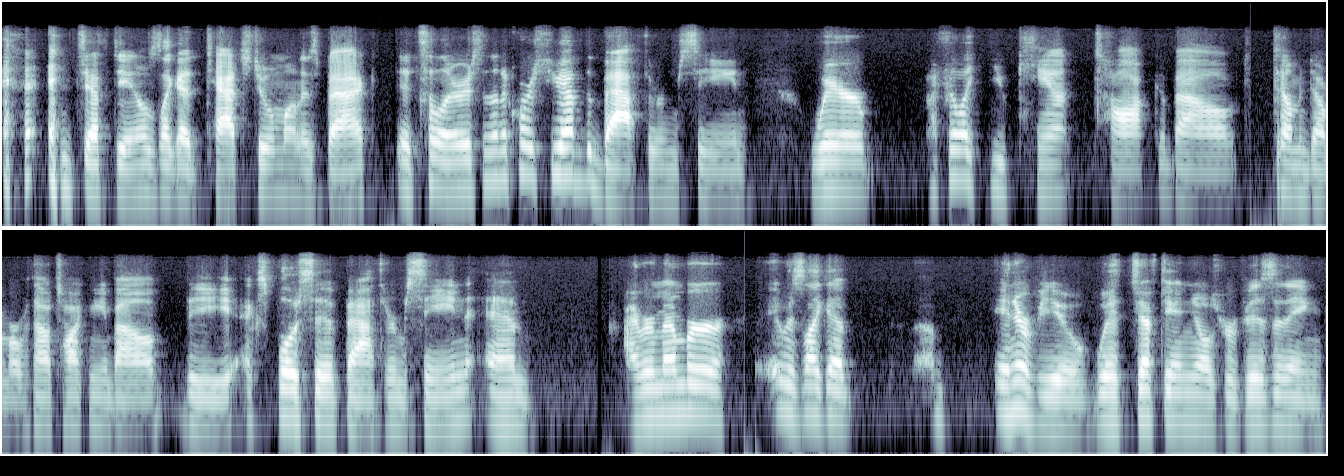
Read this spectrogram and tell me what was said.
and jeff daniels like attached to him on his back it's hilarious. And then of course you have the bathroom scene where i feel like you can't talk about dumb and dumber without talking about the explosive bathroom scene. And i remember it was like a, a interview with jeff daniels revisiting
